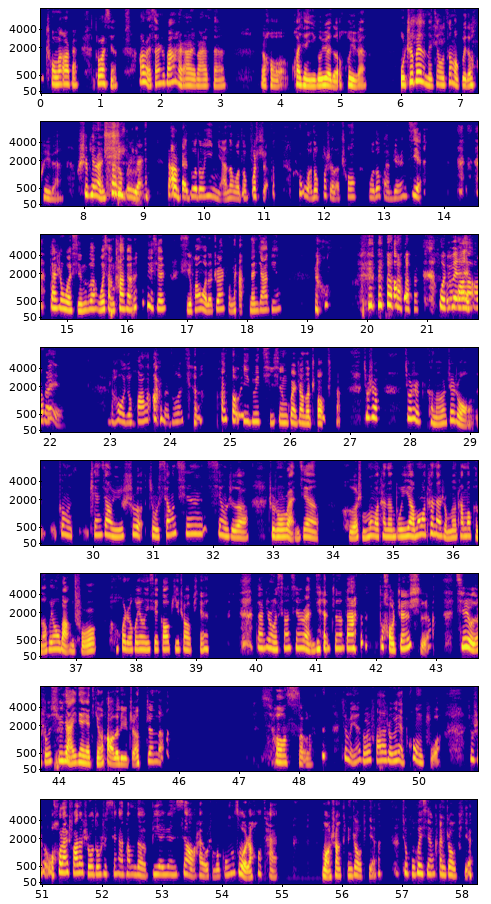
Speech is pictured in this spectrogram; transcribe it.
充了二百多少钱？二百三十八还是二百八十三？然后块钱一个月的会员，我这辈子没见过这么贵的会员，视频软件的会员二百多都一年的，我都不舍得，我都不舍得充，我都管别人借。但是我寻思，我想看看 那些喜欢我的专属男男嘉宾，然后 我就花了二百。然后我就花了二百多块钱，看到了一堆奇形怪状的照片，就是就是可能这种更偏向于社就是相亲性质的这种软件和什么陌陌探探不一样，陌陌探探什么的，他们可能会用网图或者会用一些高 P 照片。但这种相亲软件真的大家 都好真实啊！其实有的时候虚假一点也挺好的，李征真的。笑死了！就每天时候刷的时候有点痛苦，就是我后来刷的时候都是先看他们的毕业院校，还有什么工作，然后才 往上看照片，就不会先看照片，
